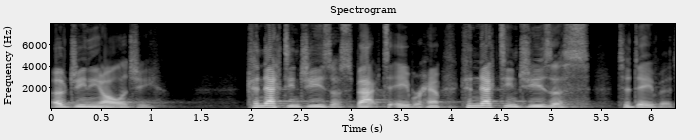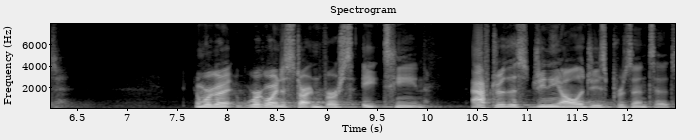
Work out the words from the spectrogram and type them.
of genealogy, connecting Jesus back to Abraham, connecting Jesus to David. And we're going, we're going to start in verse 18. After this genealogy is presented,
